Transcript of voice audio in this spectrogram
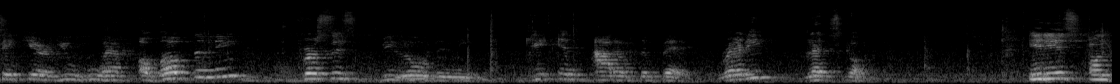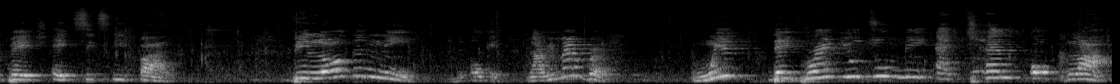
take care of you who have above the knee versus below the knee. Getting out of the bed. Ready? Let's go. It is on page 865. Below the knee. Okay. Now remember, when they bring you to me at 10 o'clock,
